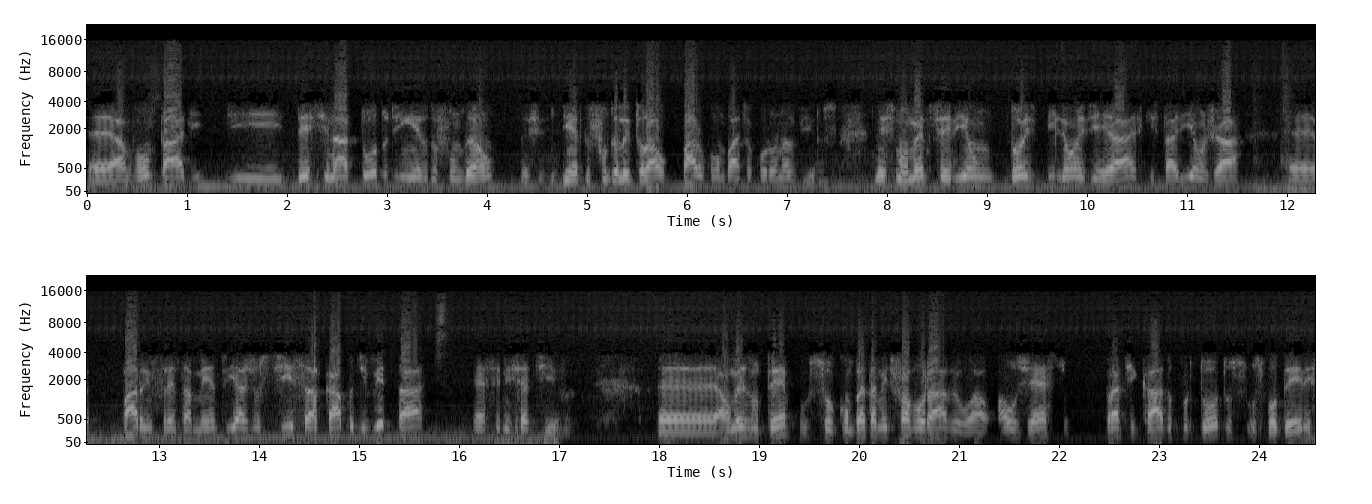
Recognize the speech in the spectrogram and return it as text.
é, a vontade de destinar todo o dinheiro do fundão, desse dinheiro do fundo eleitoral, para o combate ao coronavírus. Nesse momento seriam 2 bilhões de reais que estariam já é, para o enfrentamento e a justiça acaba de vetar essa iniciativa. É, ao mesmo tempo, sou completamente favorável ao, ao gesto praticado por todos os poderes,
